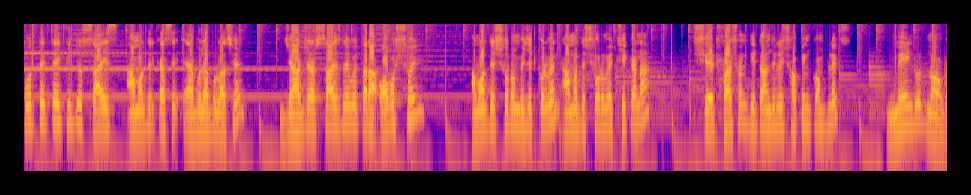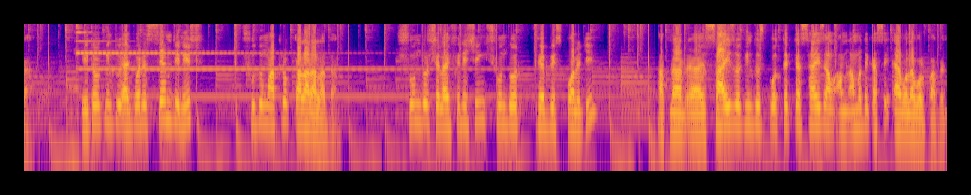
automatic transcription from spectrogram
প্রত্যেকটাই কিন্তু সাইজ আমাদের কাছে অ্যাভেলেবল আছে। যার যার সাইজ লাগবে তারা অবশ্যই আমাদের শোরুম ভিজিট করবেন। আমাদের শোরুমের ঠিকানা shade fashion Gitanjali shopping complex main road Naogaon. এটাও কিন্তু একবারে সেম জিনিস। শুধুমাত্র কালার আলাদা। সুন্দর সেলাই ফিনিশিং সুন্দর ফেব্রিক্স কোয়ালিটি আপনার সাইজও কিন্তু প্রত্যেকটা সাইজ আমাদের কাছে অ্যাভেলেবল পাবেন।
